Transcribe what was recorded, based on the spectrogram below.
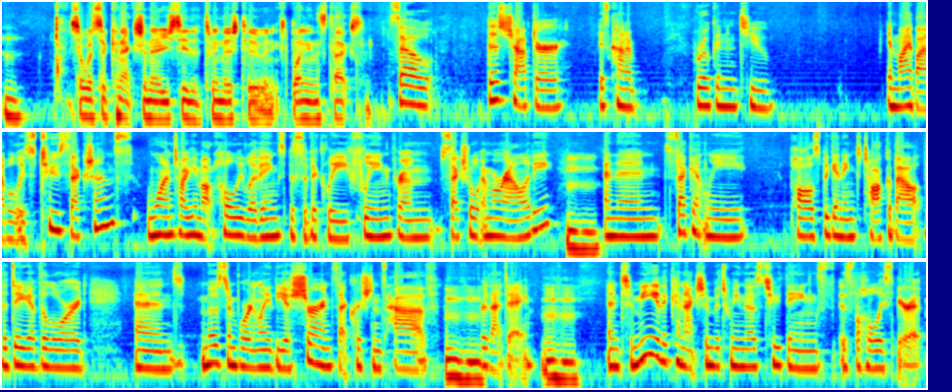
Hmm. So, what's the connection there you see between those two in explaining this text? So, this chapter is kind of broken into in my Bible, is two sections. One talking about holy living, specifically fleeing from sexual immorality. Mm-hmm. And then, secondly, Paul's beginning to talk about the day of the Lord and, most importantly, the assurance that Christians have mm-hmm. for that day. Mm-hmm. And to me, the connection between those two things is the Holy Spirit,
